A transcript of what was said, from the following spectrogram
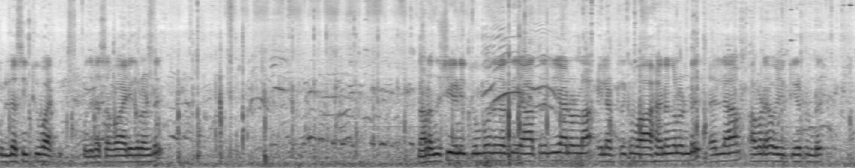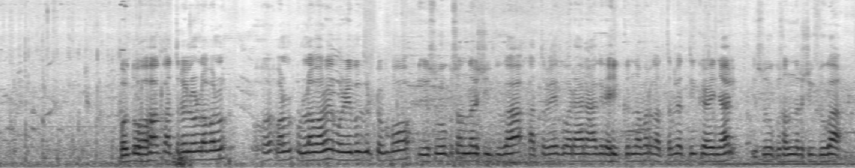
ഉല്ലസിക്കുവാൻ കുതിര സവാരികളുണ്ട്. നടന്ന് ക്ഷീണിക്കുമ്പോൾ നിങ്ങൾക്ക് യാത്ര ചെയ്യാനുള്ള ഇലക്ട്രിക് വാഹനങ്ങളുണ്ട്. എല്ലാം അവിടെ ഒരുക്കിയിട്ടുണ്ട്. ഇപ്പോൾ ദോഹ ഖത്തറിലുള്ളവൾ വൾ- ഉള്ളവർ ഒഴിവ് കിട്ടുമ്പോൾ ഈ സൂക്ക് സന്ദർശിക്കുക. ഖത്തറിലേക്ക് വരാൻ ആഗ്രഹിക്കുന്നവർ ഖത്തറിലെത്തിക്കഴിഞ്ഞാൽ ഈ സൂക്ക് സന്ദർശിക്കുക.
